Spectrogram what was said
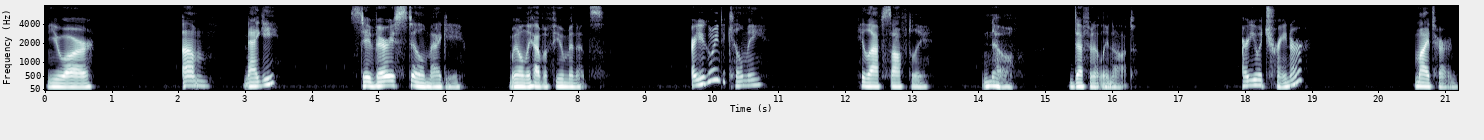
You are. Um, Maggie? Stay very still, Maggie. We only have a few minutes. Are you going to kill me? He laughed softly. No, definitely not. Are you a trainer? My turn.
